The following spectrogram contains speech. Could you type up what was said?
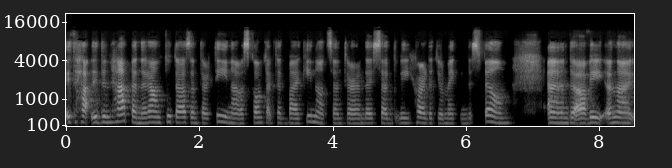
it, ha- it didn't happen around 2013 i was contacted by a keynote center and they said we heard that you're making this film and uh, we and i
